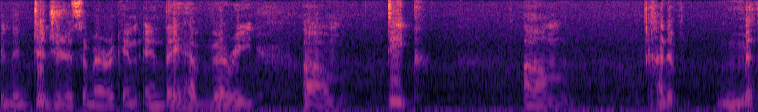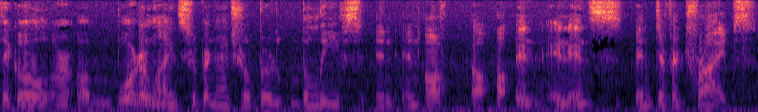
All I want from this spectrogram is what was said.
an, indigenous American, and they have very um, deep, um, kind of mythical or uh, borderline supernatural be- beliefs in in off uh, in, in in in different tribes.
